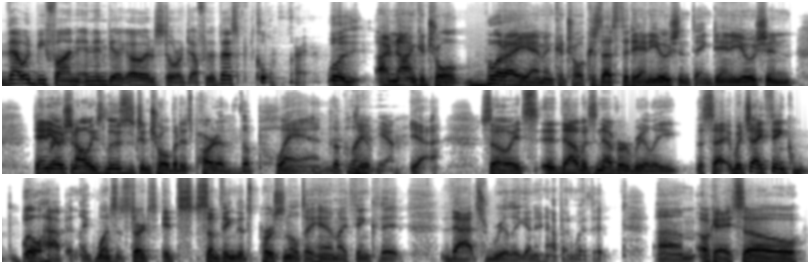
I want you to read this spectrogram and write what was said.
That would be fun, and then be like, oh, it still worked out for the best. Cool. All right. Well, I'm not in control, but I am in control because that's the Danny Ocean thing. Danny Ocean, Danny Ocean always loses control, but it's part of the plan. The plan. Yeah. yeah. So it's it, that was never really the set, which I think will happen. Like once it starts, it's something that's personal to him. I think that that's really going to happen with it. Um, okay, so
